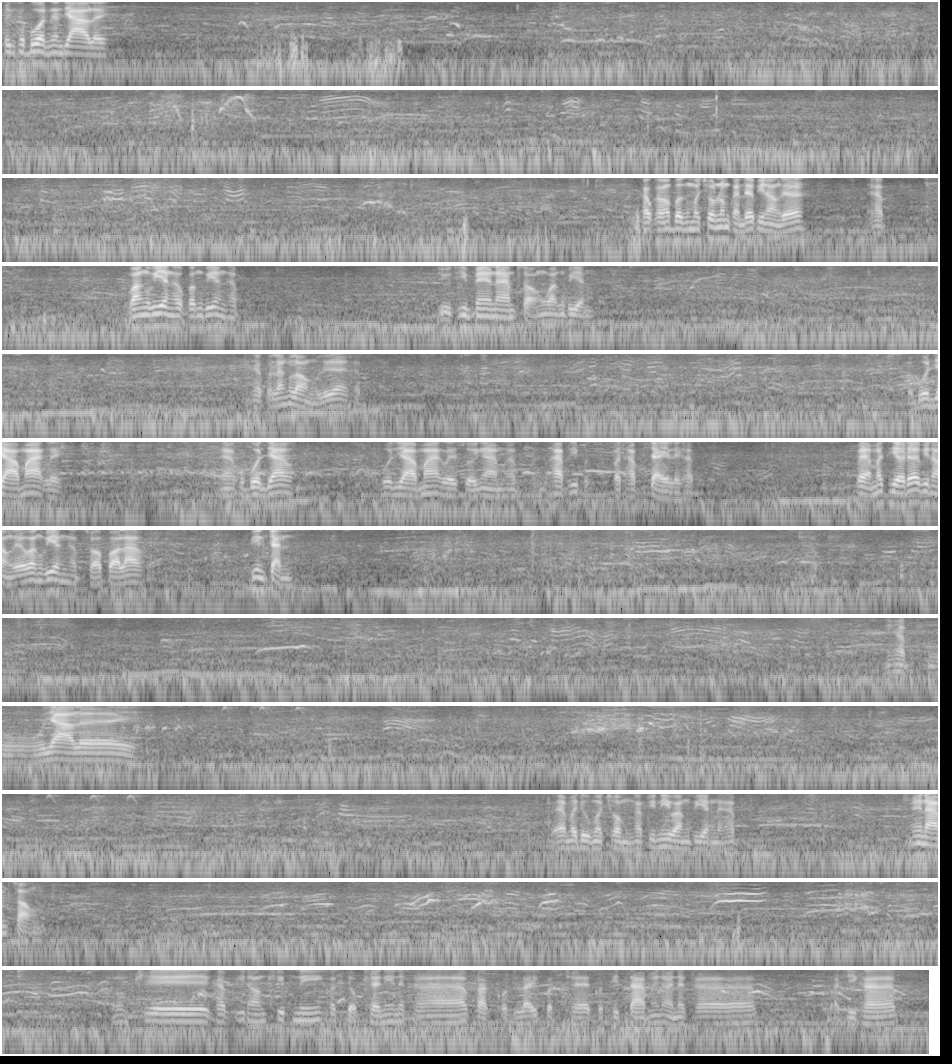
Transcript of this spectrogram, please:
เป็นขบวนกันยาวเลย ครับเข้ามาเบิ่งมาชมน้ำกันเด้อพี่น้องเด้อนะครับวังเวียงครับวังเวียงครับ อยู่ที่แม่น้ำสองวังเวียงครับกำลังล่องเรือครับขบวนยาวมากเลยนะครับขบวนยาวขบวนยาวมากเลยสวยงามครับเป็นภาพที่ประทับใจเลยครับ แวะมาเที่ยวเด้อพี่น้องเด้อว่างเวียงครับสปอลาวเวียงจันทร์นี่ครับโอ้โหยาวเลย แวะมาดูมาชมครับที่นี่วังเวียงนะครับแม่น้ำสองโอเคครับพี่น้องคลิปนี้ขอจบแค่นี้นะครับ ฝากกดไลค์ กดแชร์ กดติดตามให้หน่อยนะครับ สวัสดีครับ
